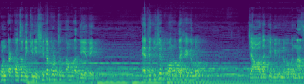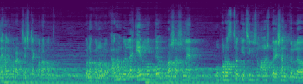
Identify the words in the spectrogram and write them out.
কোনটা কত দিকে কিনি সেটা পর্যন্ত আমরা দিয়ে দেই। এত কিছুর পরও দেখা গেল যে আমাদেরকে বিভিন্নভাবে নাজেহাল করার চেষ্টা করা হতো কোনো কোনো লোক। আলহামদুলিল্লাহ, এর মধ্যেও প্রশাসনের উপরস্থ কিছু কিছু মানুষ পরেশান করলেও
